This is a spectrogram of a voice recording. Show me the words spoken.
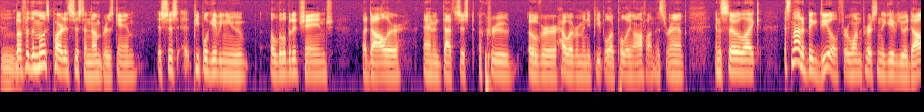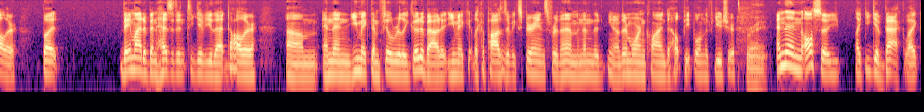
but for the most part, it's just a numbers game. It's just uh, people giving you a little bit of change, a dollar, and that's just accrued over however many people are pulling off on this ramp. And so, like, it's not a big deal for one person to give you a dollar, but they might have been hesitant to give you that dollar um, and then you make them feel really good about it you make it like a positive experience for them and then the, you know they're more inclined to help people in the future Right. and then also you like you give back like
